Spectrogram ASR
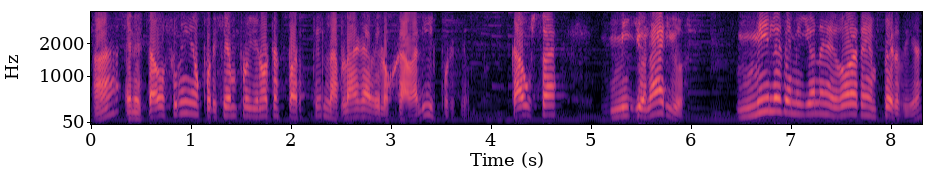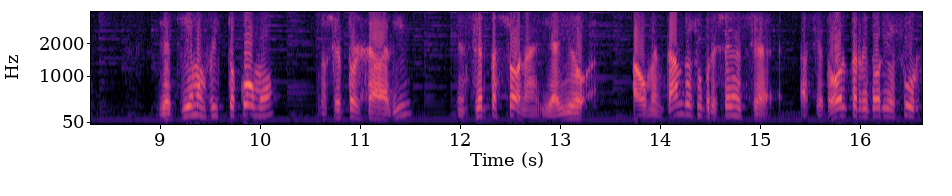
¿ah? En Estados Unidos, por ejemplo, y en otras partes, la plaga de los jabalíes, por ejemplo, causa millonarios, miles de millones de dólares en pérdida. Y aquí hemos visto cómo, ¿no es cierto?, el jabalí en ciertas zonas y ha ido aumentando su presencia hacia todo el territorio sur,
